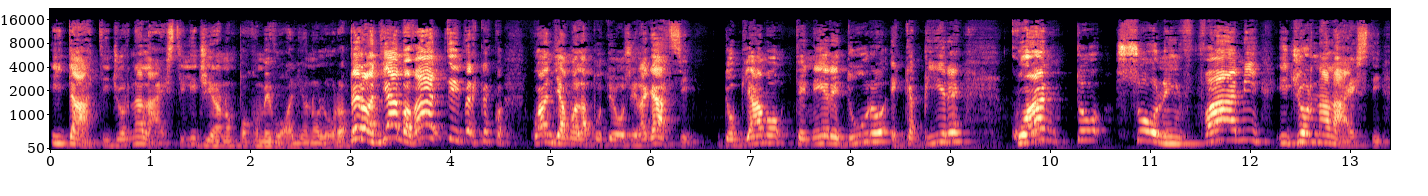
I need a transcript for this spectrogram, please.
i dati giornalisti li girano un po' come vogliono loro. Però andiamo avanti perché qua, qua andiamo all'apoteosi, ragazzi. Dobbiamo tenere duro e capire quanto sono infami i giornalisti,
